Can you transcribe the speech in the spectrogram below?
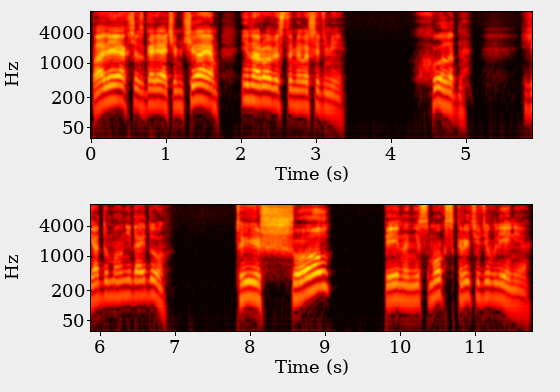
«Полегче с горячим чаем и норовистыми лошадьми». «Холодно. Я думал, не дойду». «Ты шел?» Пейна не смог скрыть удивление.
